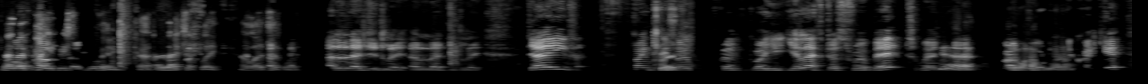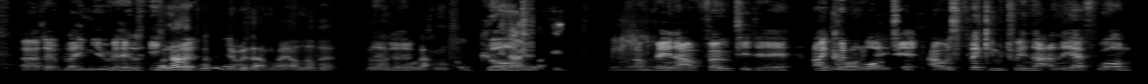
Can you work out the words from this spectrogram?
Then they paid me some money, allegedly. Allegedly. Allegedly, allegedly. Dave, thank you Chris. so much for. Well, you, you left us for a bit when Yeah. uh, Yeah, Brad what happened up the cricket. Uh, I don't blame you, really. Well, no, it's nothing to do with that, mate. I love it, but I don't know what happened. Oh, God. You know, I'm being outvoted here. I You couldn't watch it. I was flicking between that and the F1.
